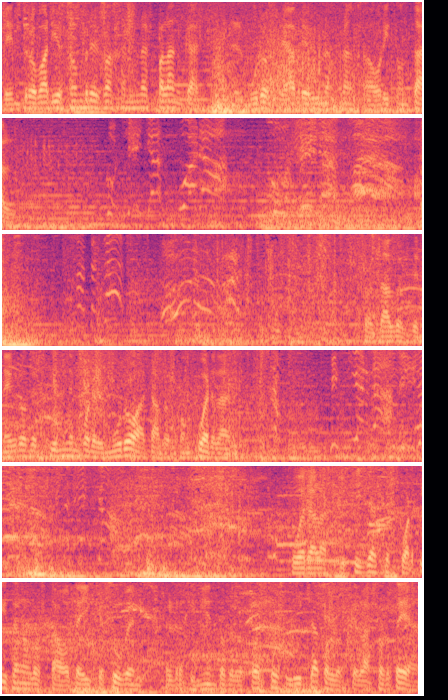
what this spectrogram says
Dentro varios hombres bajan unas palancas. En el muro se abre una franja horizontal. ¡Cuchillas fuera! ¡Cuchillas fuera! ¡Atacad! Soldados de negro descienden por el muro atados con cuerdas. ¡Izquierda! ¡Derecha! Fuera las cuchillas descuartizan a los Taotei que suben. El regimiento de los osos lucha con los que la sortean.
